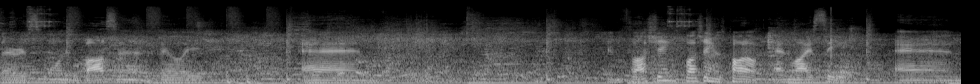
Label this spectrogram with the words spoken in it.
There's one in Boston and Philly and in Flushing, Flushing is part of NYC and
